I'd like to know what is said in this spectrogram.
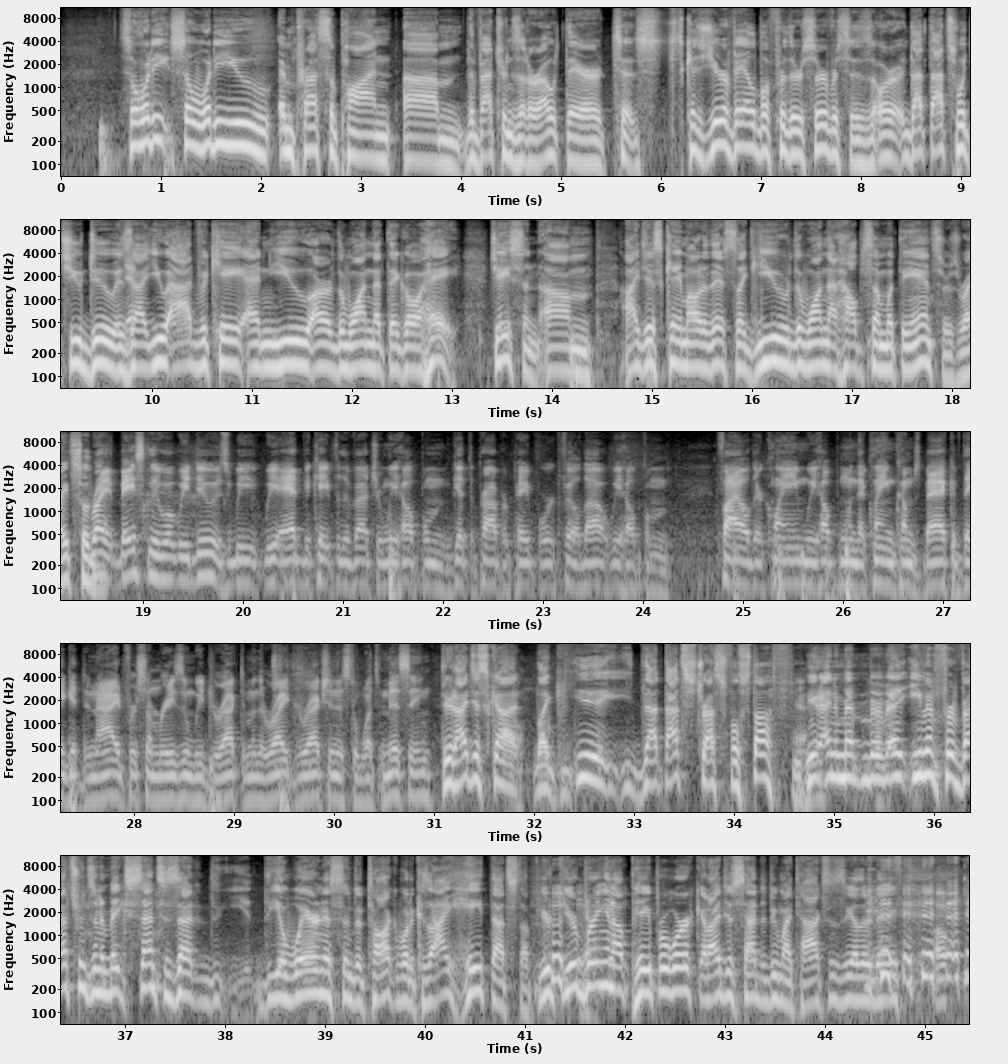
So what do you so what do you impress upon um, the veterans that are out there to because you're available for their services or that that's what you do is Yeah. that you advocate and you are the one that they go hey Jason um, I just came out of this like you're the one that helps them with the answers right so Right. Basically, what we do is we we advocate for the veteran. We help them get the proper paperwork filled out. We help them file their claim. We help them when the claim comes back. If they get denied for some reason, we direct them in the right direction as to what's missing. Dude, I just got like y- that. That's stressful stuff. You know, and remember, even for veterans, and it makes sense is that the, the awareness and to talk about it because I hate that stuff. You're you're bringing up paperwork, and I just had to do my taxes the other day,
